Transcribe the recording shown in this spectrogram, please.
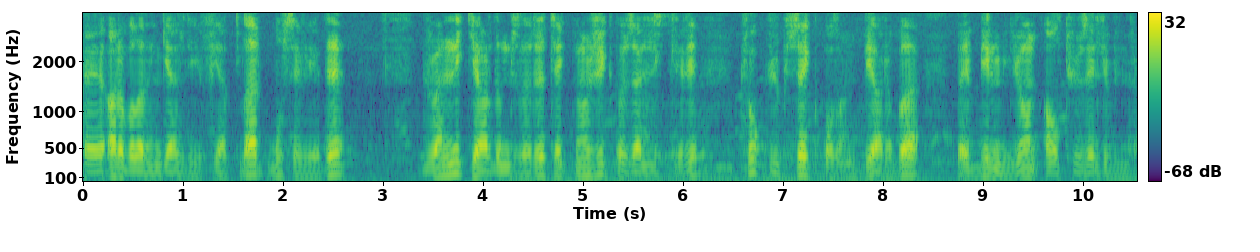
e, arabaların geldiği fiyatlar bu seviyede. Güvenlik yardımcıları, teknolojik özellikleri çok yüksek olan bir araba ve 1 milyon 650 bin lira.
